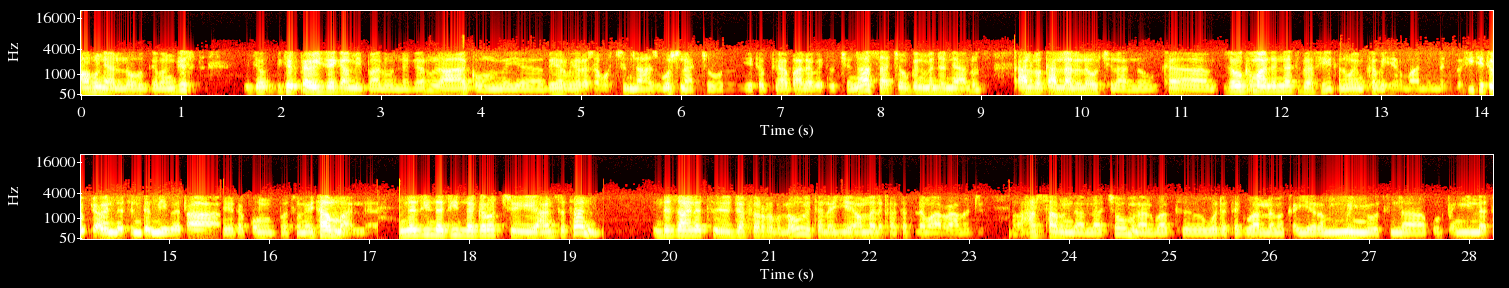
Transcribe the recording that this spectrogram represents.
አሁን ያለው ህገ መንግስት ኢትዮጵያዊ ዜጋ የሚባለውን ነገር አያውቀውም። የብሔር ብሔረሰቦችና ህዝቦች ናቸው የኢትዮጵያ ባለቤቶች እና እሳቸው ግን ምንድን ነው ያሉት? ቃል በቃል ላልለው እችላለሁ ከዘውግ ማንነት በፊት ወይም ከብሔር ማንነት በፊት ኢትዮጵያዊነት እንደሚመጣ የጠቆሙበት ሁኔታም አለ። እነዚህ እነዚህ ነገሮች አንስተን እንደዛ አይነት ደፈር ብለው የተለየ አመለካከት ለማራመድ ሀሳብ እንዳላቸው ምናልባት ወደ ተግባር ለመቀየር ምኞትና ቁርጠኝነት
